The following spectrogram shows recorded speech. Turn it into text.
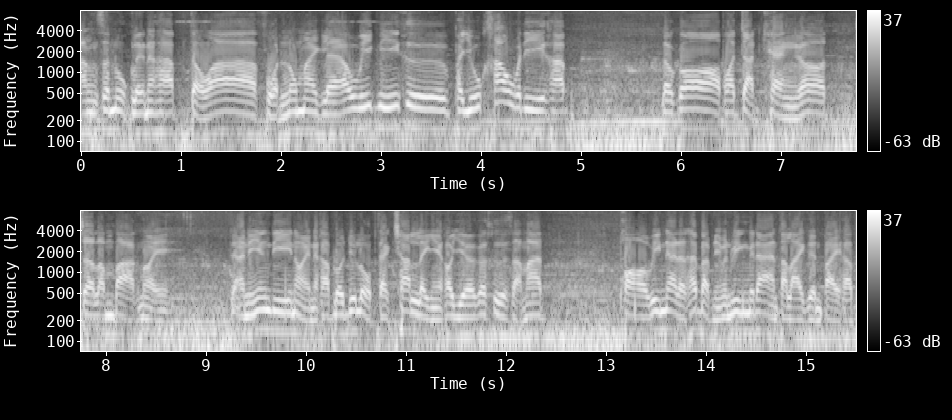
ลังสนุกเลยนะครับ แต่ว่าฝนลงมาอีกแล้ววีคนี้คือพายุเข้าพอดีครับ แล้วก็พอจัดแข่งก็จะลำบากหน่อย แต่อันนี้ยังดีหน่อยนะครับ รถยุโรปแท็กชั่นอะไรเงี้ยเขาเยอะก็คือสามารถพอวิ่งได้แต่ถ้าแบบนี้มันวิ่งไม่ได้อันตรายเกินไปครับ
